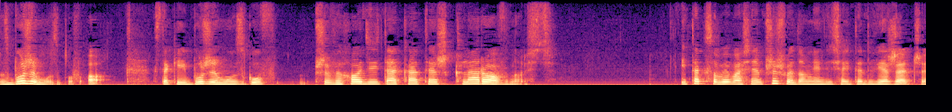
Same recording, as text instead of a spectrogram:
z burzy mózgów. O, z takiej burzy mózgów przywychodzi taka też klarowność. I tak sobie właśnie przyszły do mnie dzisiaj te dwie rzeczy.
